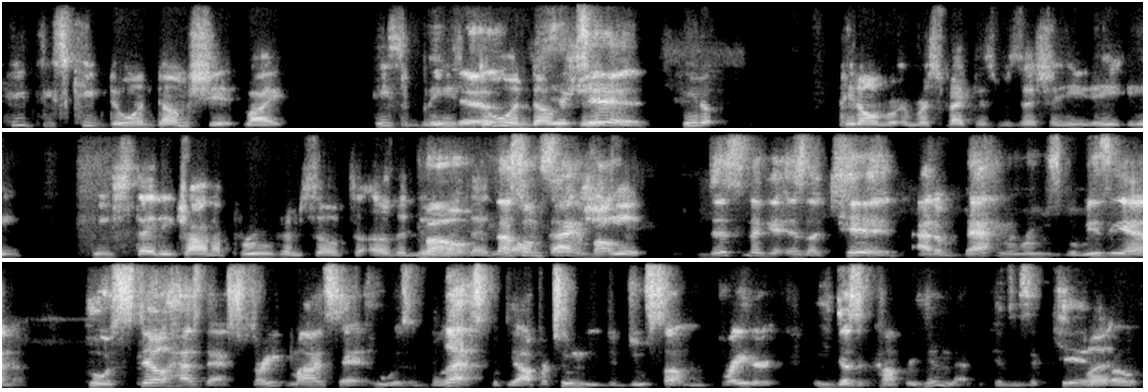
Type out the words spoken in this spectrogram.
He, just keep doing dumb shit. Like he's he's doing dumb He shit. kid. He don't he don't respect his position. He he he he's steady trying to prove himself to other niggas Bro, that that's what I'm saying, bro. shit. This nigga is a kid out of Baton Rouge, Louisiana, who still has that straight mindset, who is blessed with the opportunity to do something greater. He doesn't comprehend that because he's a kid, But- bro.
